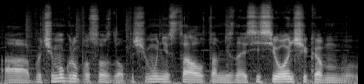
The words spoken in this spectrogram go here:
А почему группу создал? Почему не стал, там, не знаю, сессионщиком?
